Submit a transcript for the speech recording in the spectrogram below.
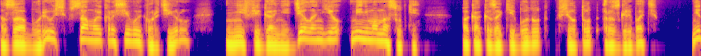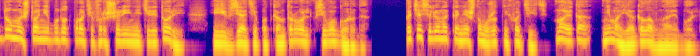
забурюсь в самую красивую квартиру Нифига не деланью минимум на сутки, пока казаки будут все тут разгребать. Не думаю, что они будут против расширения территорий и взятия под контроль всего города. Хотя селенок, конечно, может не хватить, но это не моя головная боль.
